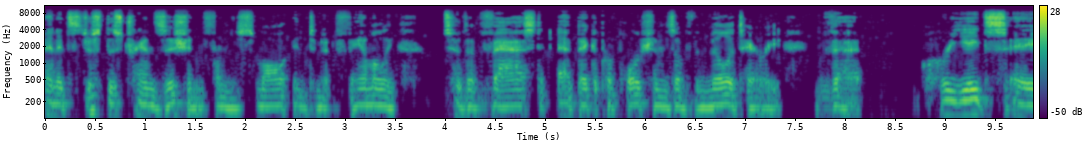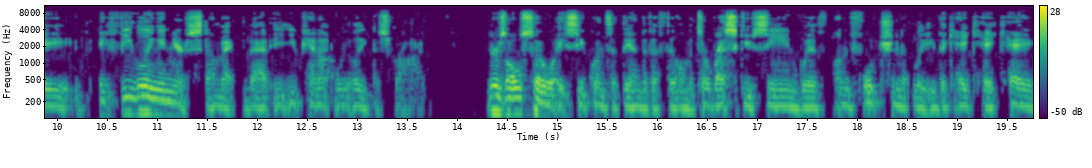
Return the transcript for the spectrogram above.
And it's just this transition from the small intimate family to the vast epic proportions of the military that creates a a feeling in your stomach that you cannot really describe there's also a sequence at the end of the film. It's a rescue scene with, unfortunately, the KKK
